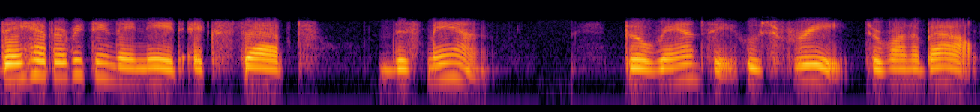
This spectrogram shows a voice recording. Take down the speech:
They have everything they need except this man, Bill Ramsey, who's free to run about.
